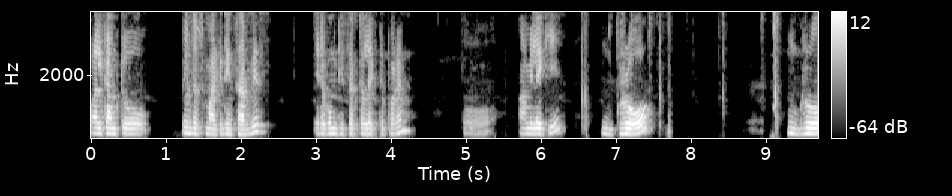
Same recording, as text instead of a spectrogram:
welcome to printer marketing service এরকম কিছু একটা লিখতে পারেন। তো আমি লিখি grow grow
